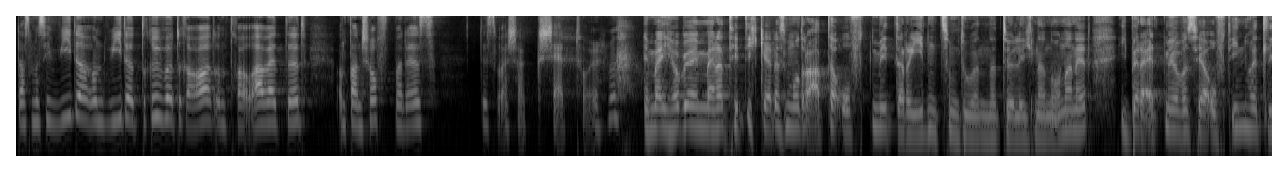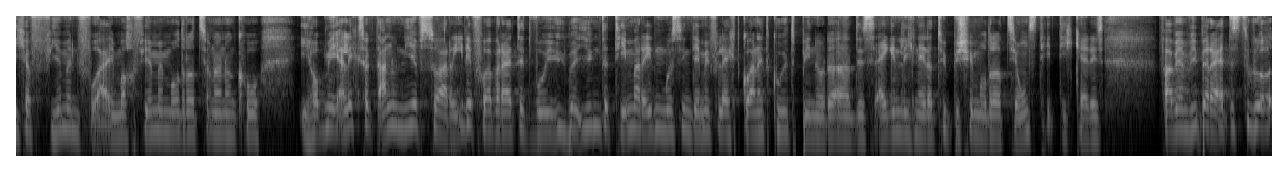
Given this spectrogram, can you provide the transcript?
dass man sich wieder und wieder drüber traut und drauf arbeitet und dann schafft man das, das war schon gescheit toll. Ich meine, ich habe ja in meiner Tätigkeit als Moderator oft mit Reden zum tun, natürlich, na, noch nicht. Ich bereite mir aber sehr oft inhaltlich auf Firmen vor. Ich mache Firmenmoderationen und Co. Ich habe mich ehrlich gesagt auch noch nie auf so eine Rede vorbereitet, wo ich über irgendein Thema reden muss, in dem ich vielleicht gar nicht gut bin oder das eigentlich nicht eine typische Moderationstätigkeit ist. Fabian, wie bereitest du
